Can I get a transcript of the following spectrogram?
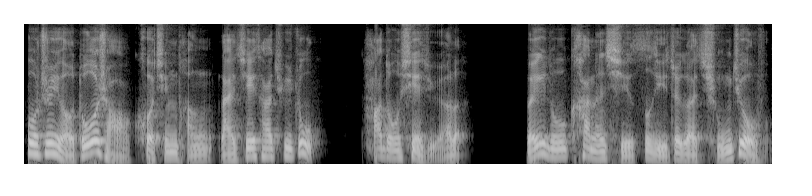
不知有多少阔亲朋来接他去住。他都谢绝了，唯独看得起自己这个穷舅父。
